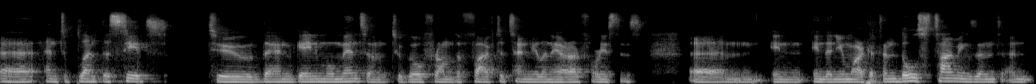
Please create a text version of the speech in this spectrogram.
uh, and to plant the seeds to then gain momentum to go from the five to 10 million ARR, for instance, um, in in the new market. And those timings and and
